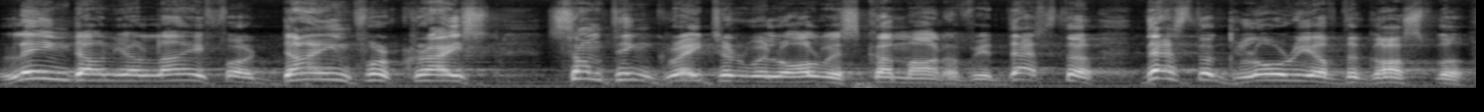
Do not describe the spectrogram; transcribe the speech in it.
laying down your life or dying for Christ, something greater will always come out of it. That's the, that's the glory of the gospel.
